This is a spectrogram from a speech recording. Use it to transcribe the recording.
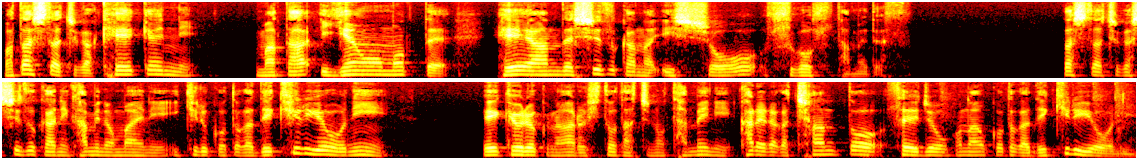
私たちが経験にまた威厳を持って平安で静かな一生を過ごすためです。私たちが静かに神の前に生きることができるように影響力のある人たちのために彼らがちゃんと政治を行うことができるように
